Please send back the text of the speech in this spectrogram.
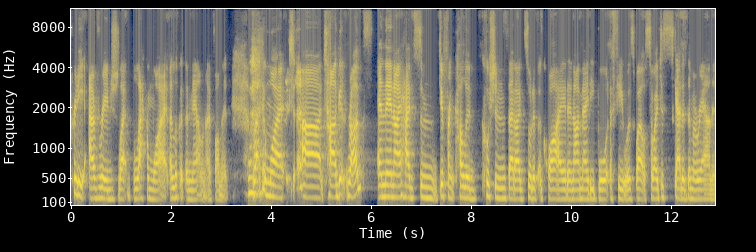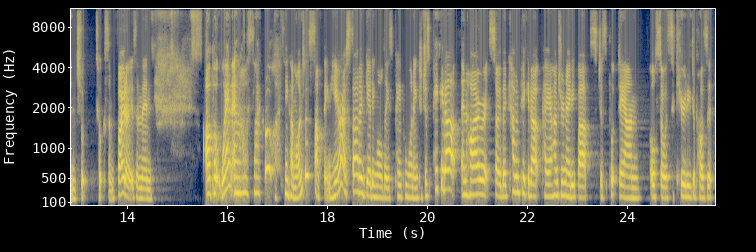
pretty average, like black and white. I look at them now and I vomit. Black and white uh, Target rugs. And then I had some different colored cushions that I'd sort of acquired and I maybe bought a few as well. So I just scattered them around and took, took some photos. And then up it went and I was like, oh, I think I'm onto something here. I started getting all these people wanting to just pick it up and hire it. So they'd come and pick it up, pay 180 bucks, just put down also a security deposit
